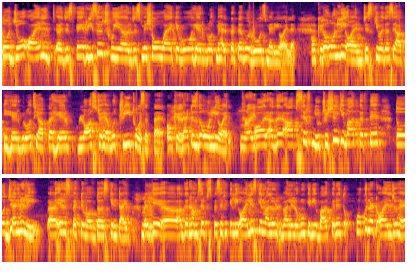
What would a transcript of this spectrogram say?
तो जो ऑयल जिस पे रिसर्च हुई है और जिसमें शो हुआ है कि वो हेयर ग्रोथ में हेल्प करता है वो रोज मेरी ऑयल है द ओनली ऑयल जिसकी वजह से आपकी हेयर ग्रोथ या आपका हेयर लॉस जो है वो ट्रीट हो सकता है। That is the only oil और अगर आप सिर्फ़ न्यूट्रिशन की बात करते हैं तो generally irrespective of the skin type बल्कि uh, अगर हम सिर्फ़ स्पेसिफिकली ऑयली स्किन वालों वाले लोगों के लिए बात करें तो कोकोनट ऑयल जो है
